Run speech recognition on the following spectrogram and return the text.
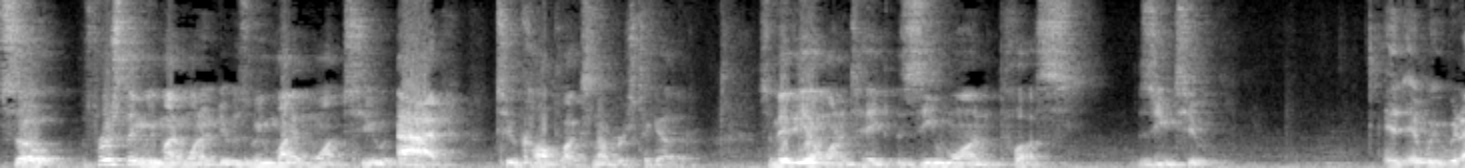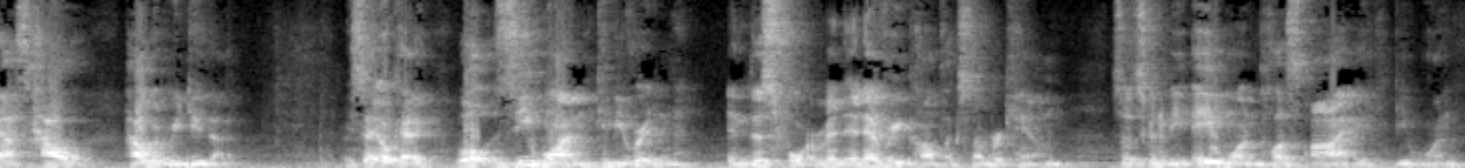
So the first thing we might want to do is we might want to add two complex numbers together. So maybe I want to take z1 plus z2. And, and we would ask how, how would we do that? We say, okay, well, z1 can be written in this form, and, and every complex number can. So it's going to be a1 plus i b1.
